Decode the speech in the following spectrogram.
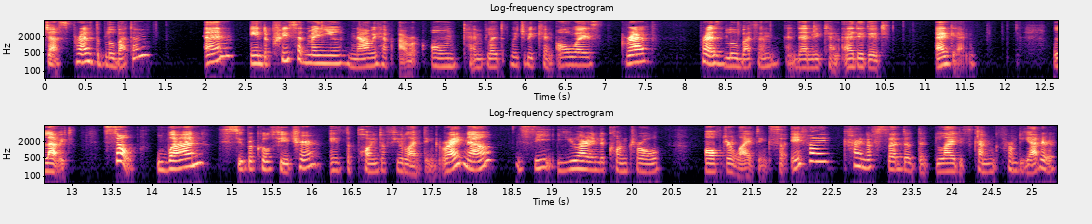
Just press the blue button and in the preset menu, now we have our own template, which we can always grab, press blue button, and then we can edit it again. Love it. So one super cool feature is the point of view lighting. Right now, you see, you are in the control of the lighting. So if I kind of said that the light is coming from the other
